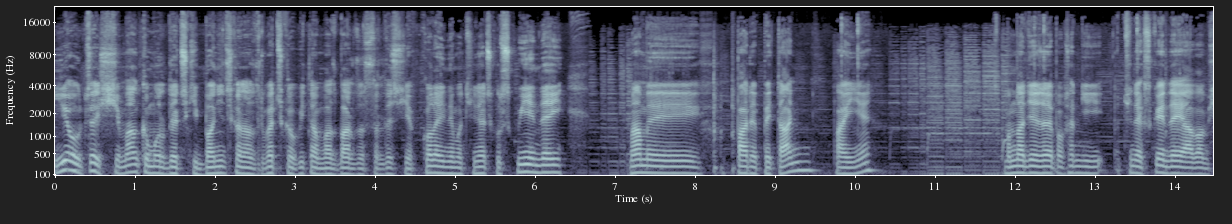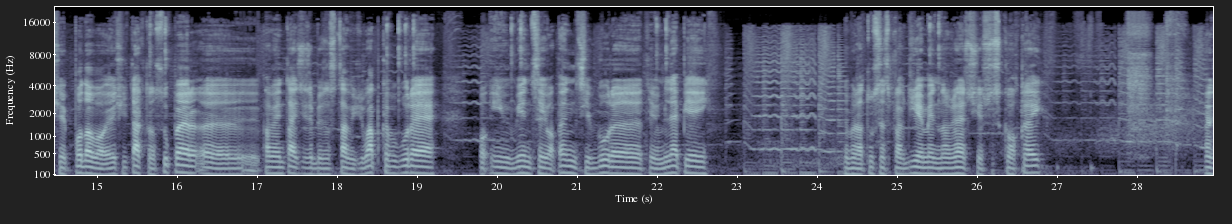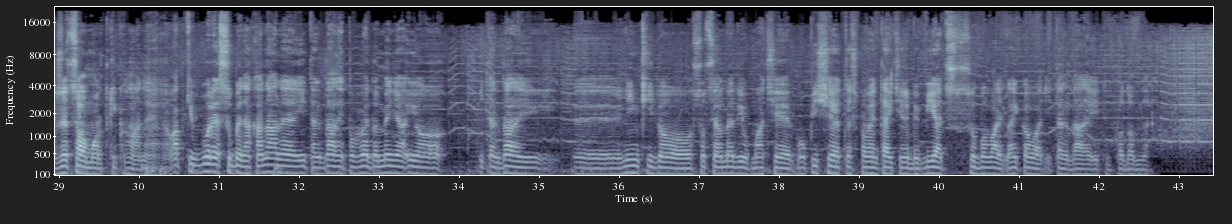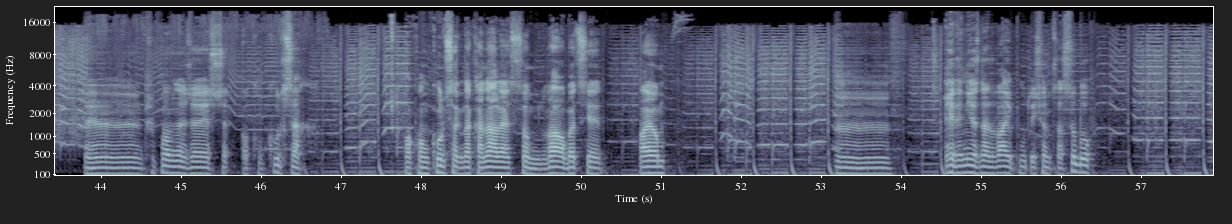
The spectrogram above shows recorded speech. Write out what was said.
Jo, cześć, siemanko mordeczki, baniczka na zdróweczko, witam was bardzo serdecznie w kolejnym odcineczku z Q&A. Mamy parę pytań, fajnie. Mam nadzieję, że poprzedni odcinek z Q&A wam się podobał, jeśli tak to super. Eee, pamiętajcie, żeby zostawić łapkę w górę, bo im więcej łapencji w górę, tym lepiej. Dobra, tu se sprawdziłem jedną rzecz, jest wszystko ok. Także co, mordki kochane, łapki w górę, suby na kanale i tak dalej, powiadomienia i o i tak dalej. Yy, linki do social mediów macie w opisie. Też pamiętajcie, żeby bijać, subować, lajkować i tak dalej i tym podobne. Yy, przypomnę, że jeszcze o konkursach. O konkursach na kanale są dwa obecnie trwają. Yy, jeden jest na 2,5 tysiąca subów.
